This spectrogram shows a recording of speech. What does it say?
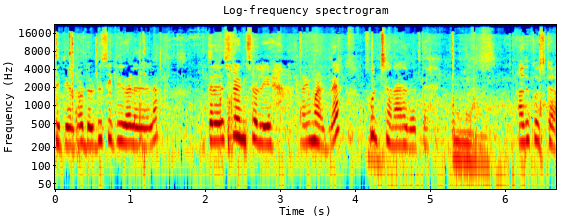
ಸಿಟಿ ಅಲ್ವಾ? ದೊಡ್ಡ ಸಿಟಿಗಳಲ್ಲೆಲ್ಲ ಈ ಥರ ರೆಸ್ಟೋರೆಂಟ್ಸಲ್ಲಿ ಟ್ರೈ ಮಾಡಿದ್ರೆ ಫುಡ್ ಚೆನ್ನಾಗಿರುತ್ತೆ. ಅದಕ್ಕೋಸ್ಕರ.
